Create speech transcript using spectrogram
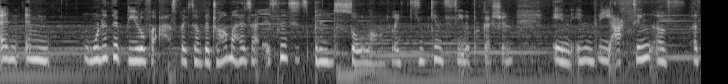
and and one of the beautiful aspects of the drama is that since it's been so long like you can see the progression in in the acting of of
